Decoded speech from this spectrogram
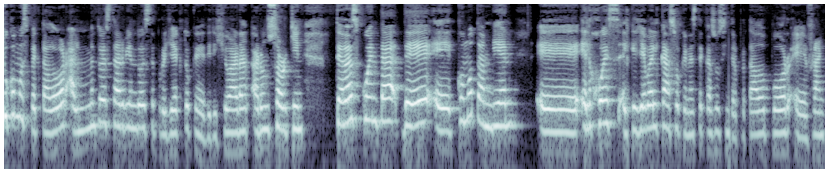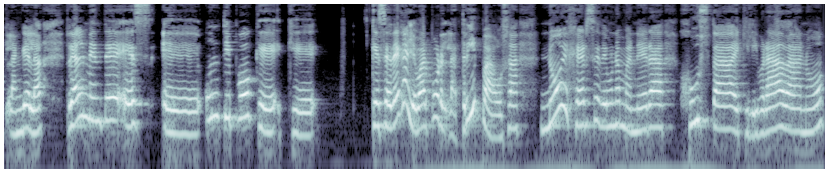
tú como espectador, al momento de estar viendo este proyecto que dirigió Aaron Sorkin, te das cuenta de cómo también eh, el juez, el que lleva el caso, que en este caso es interpretado por eh, Frank Langella, realmente es eh, un tipo que, que, que se deja llevar por la tripa, o sea, no ejerce de una manera justa, equilibrada, ¿no?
